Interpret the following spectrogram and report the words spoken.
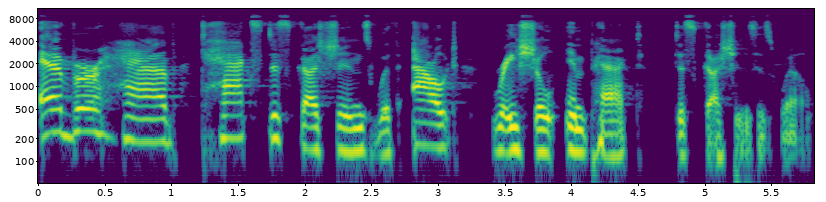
ever have tax discussions without racial impact discussions as well.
